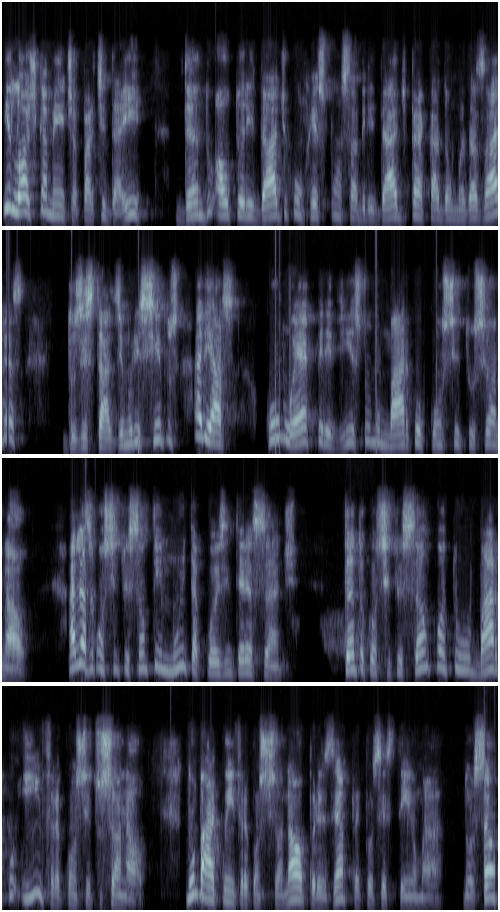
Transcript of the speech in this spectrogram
e, logicamente, a partir daí, dando autoridade com responsabilidade para cada uma das áreas dos estados e municípios, aliás, como é previsto no marco constitucional. Aliás, a Constituição tem muita coisa interessante, tanto a Constituição quanto o marco infraconstitucional. No marco infraconstitucional, por exemplo, para que vocês tenham uma noção,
